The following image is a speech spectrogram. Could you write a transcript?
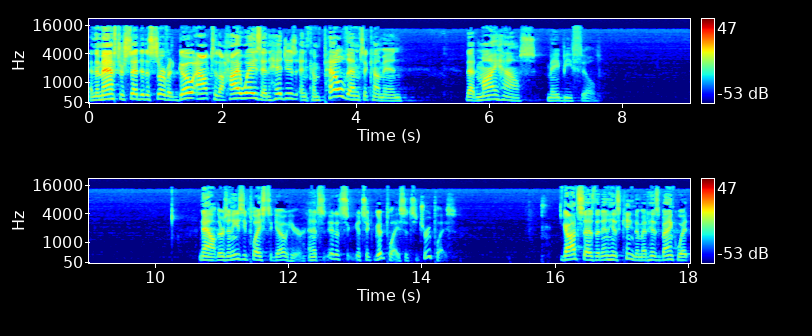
And the master said to the servant, Go out to the highways and hedges and compel them to come in, that my house may be filled. Now, there's an easy place to go here, and it's, it's, it's a good place, it's a true place. God says that in his kingdom, at his banquet,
